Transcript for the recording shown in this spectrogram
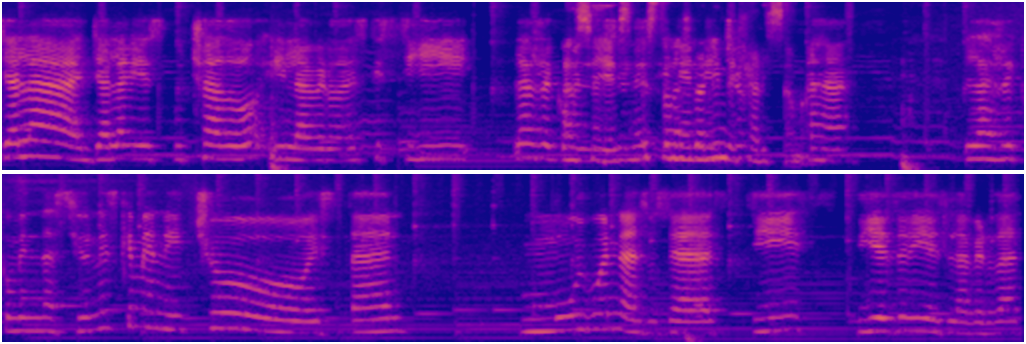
Ya la, ya la había escuchado y la verdad es que sí, las recomendaciones Esto que me han hecho, las recomendaciones que me han hecho están muy buenas, o sea, sí, 10 de 10, la verdad.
